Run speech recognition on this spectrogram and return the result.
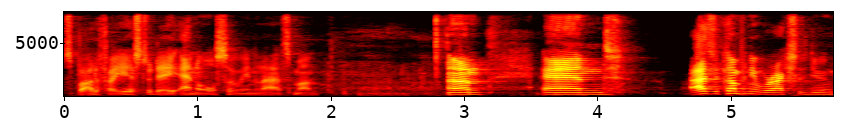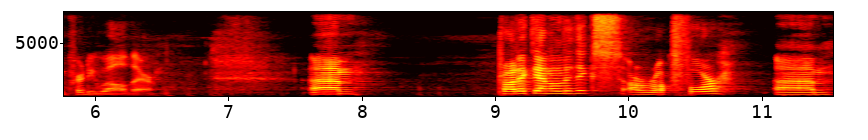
Spotify yesterday and also in last month. Um, and as a company, we're actually doing pretty well there. Um, product analytics are Roquefort um,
